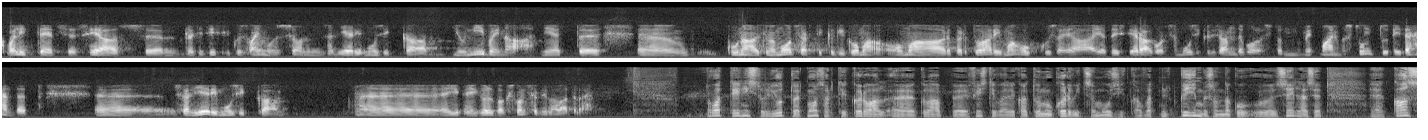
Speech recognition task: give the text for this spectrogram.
kvaliteetses, heas klassitsistlikus vaimus on Salieri muusika ju nii või naa, nii et kuna ütleme, Mozart ikkagi oma, oma repertuaari mahukuse ja, ja tõesti erakordse muusikalise ande poolest on maailmas tuntud, ei tähenda, et Salieri muusika ei, ei kõlbaks kontserdilavadele no vot, ennist oli juttu, et Mozarti kõrval äh, kõlab äh, festivalil ka Tõnu Kõrvitsa muusika, vot nüüd küsimus on nagu äh, selles, et kas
